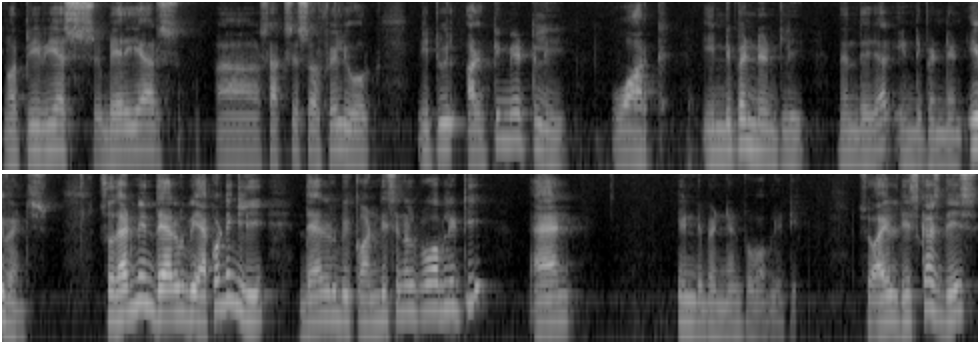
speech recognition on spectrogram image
or previous barriers uh, success or failure it will ultimately work independently then they are independent events. So, that means there will be accordingly there will be conditional probability and independent probability. So, I will discuss this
